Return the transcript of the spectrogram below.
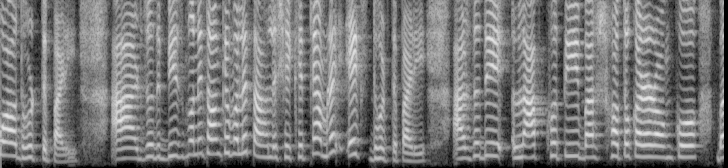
ক ধরতে পারি। আর যদি বীজগণিত অঙ্কে বলে, তাহলে সেক্ষেত্রে আমরা এক্স ধরতে পারি। আর যদি লাভ ক্ষতি বা শতকরার অঙ্ক বা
